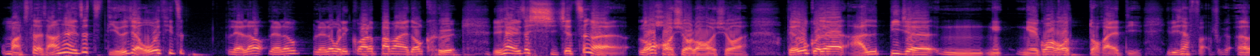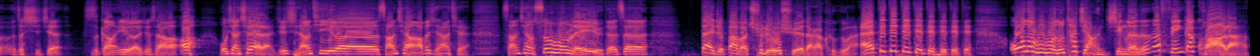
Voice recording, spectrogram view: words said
我忘记脱了。上枪有只电视剧，我一天子。来了来了来了，屋里跟阿拉爸妈一道看，里向有只细节真个老好笑，老好笑个。但是我觉着也是编辑嗯眼眼光老毒个一点。里向发呃，只细节是讲一个叫啥个？哦，我想起来了，就前两天一个上枪，也不前两天，上枪孙红雷有的只带着爸爸去留学，大家看看伐？哎，对对对对对对对对，奥诺婆婆侬太强劲了，那那反应介快了。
